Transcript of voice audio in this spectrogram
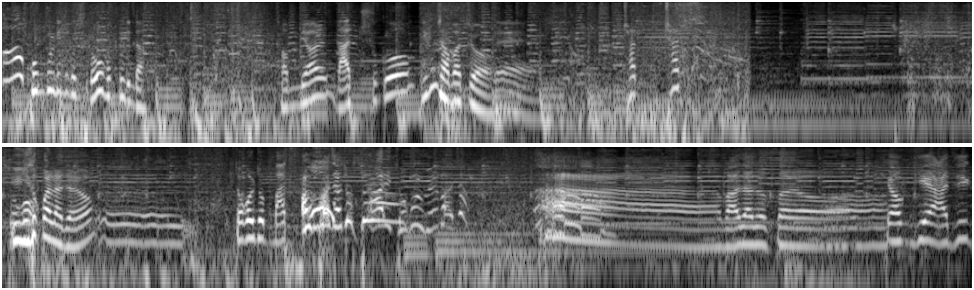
아, 공 굴리는 거 진짜 너무 못 굴린다. 전멸 맞추고 이분 잡았죠. 네. 찻, 찻. 이거 이속 빨라져요. 어, 저걸 좀 맞. 아, 어? 맞아줬어요. 아니 저걸 왜 맞아? 아 맞아줬어요. 경기 아직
